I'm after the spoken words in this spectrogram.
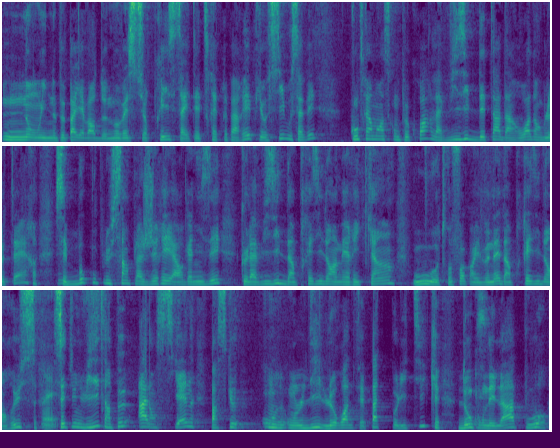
Non, il ne peut pas y avoir de mauvaises surprises, ça a été très préparé. Puis aussi, vous savez, Contrairement à ce qu'on peut croire, la visite d'État d'un roi d'Angleterre, c'est beaucoup plus simple à gérer et à organiser que la visite d'un président américain ou autrefois quand il venait d'un président russe. C'est une visite un peu à l'ancienne parce que on, le dit, le roi ne fait pas de politique, donc on est là pour,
